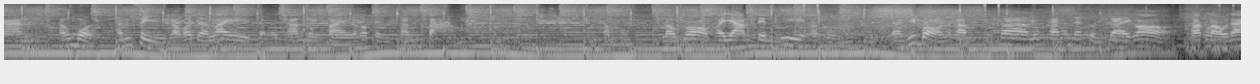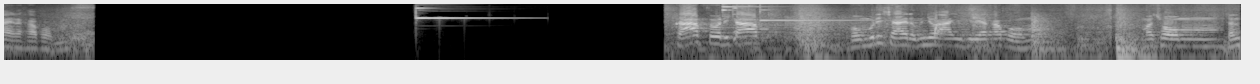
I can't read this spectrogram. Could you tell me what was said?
งานทั้งหมดชั้น 4 เราก็จะไล่แต่ละชั้นลงไปแล้วก็เป็นชั้น3ครับผม เราก็พยายามเต็มที่ครับผม อย่างที่บอกนะครับ ถ้าลูกค้าท่านใดสนใจก็ทักเราได้นะครับผมครับ สวัสดีครับ ผมวุฒิชัย WR e p ครับผม มาชมชั้น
